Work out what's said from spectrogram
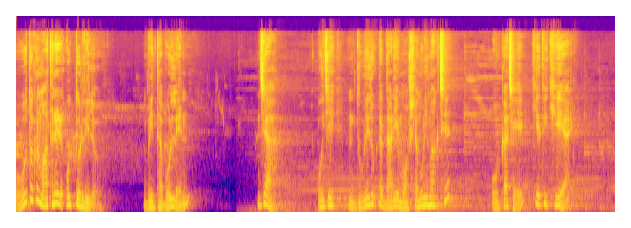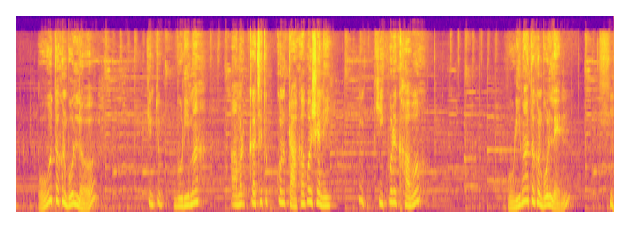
ও তখন মাথানের উত্তর দিল। বৃদ্ধা বললেন, যা, ওই যে দূরে লোকটা দাঁড়িয়ে মশলা মুড়ি মাখছে, ওর কাছে গিয়ে তুই খেয়ে আয়। ও তখন বলল, কিন্তু বুড়িমা, আমার কাছে তো কোনো টাকা পয়সা নেই, কি করে খাব? বুড়িমা তখন বললেন "হুঁ,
